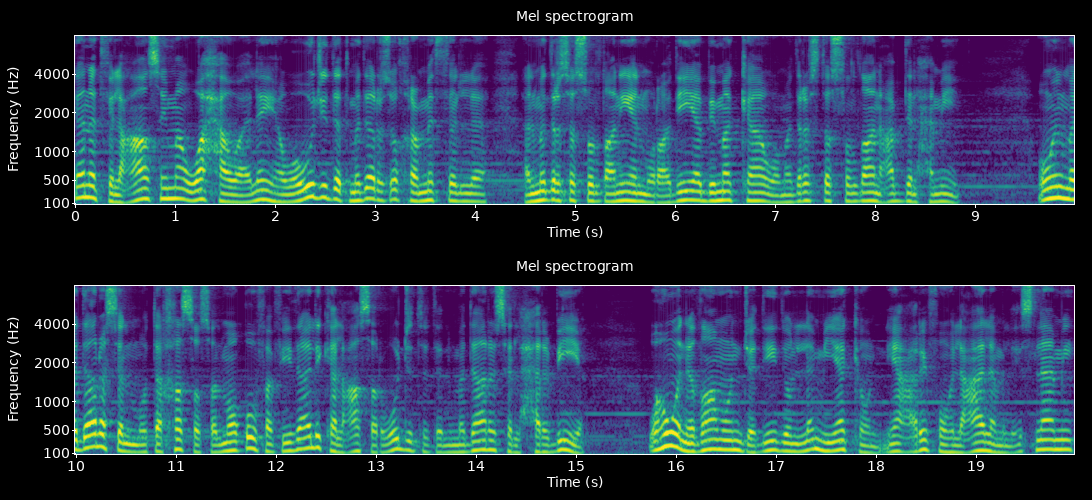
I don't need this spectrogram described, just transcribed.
كانت في العاصمة وحواليها ووجدت مدارس أخرى مثل المدرسة السلطانية المرادية بمكة ومدرسة السلطان عبد الحميد. ومن المدارس المتخصصة الموقوفة في ذلك العصر وجدت المدارس الحربية وهو نظام جديد لم يكن يعرفه العالم الإسلامي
